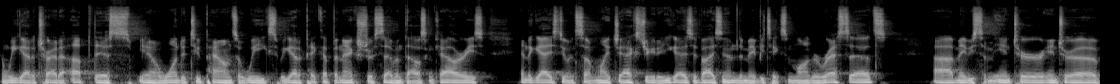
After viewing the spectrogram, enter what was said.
and we got to try to up this you know 1 to 2 pounds a week. So we got to pick up an extra 7000 calories. And the guy's doing something like Jacked Street. Are you guys advising them to maybe take some longer rest sets? Uh, maybe some inter intra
